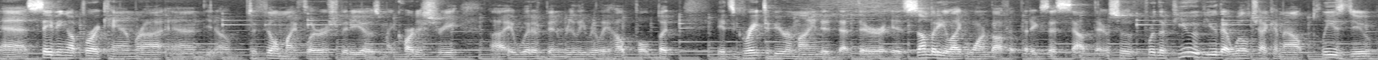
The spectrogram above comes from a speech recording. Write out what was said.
uh, saving up for a camera and you know to film my flourish videos, my cardistry. Uh, it would have been really, really helpful. But it's great to be reminded that there is somebody like Warren Buffett that exists out there. So for the few of you that will check him out, please do.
